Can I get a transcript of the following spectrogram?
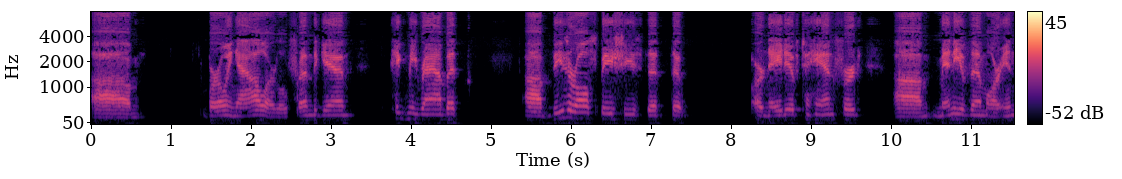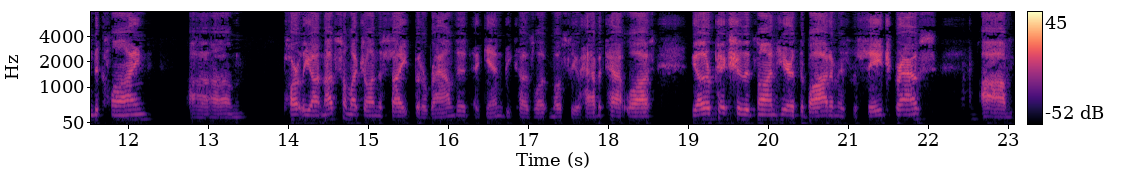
Um, burrowing owl, our little friend again, pygmy rabbit. Uh, these are all species that, that are native to Hanford. Um, many of them are in decline, um, partly on, not so much on the site, but around it, again, because mostly of habitat loss. The other picture that's on here at the bottom is the sage grouse. Um,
